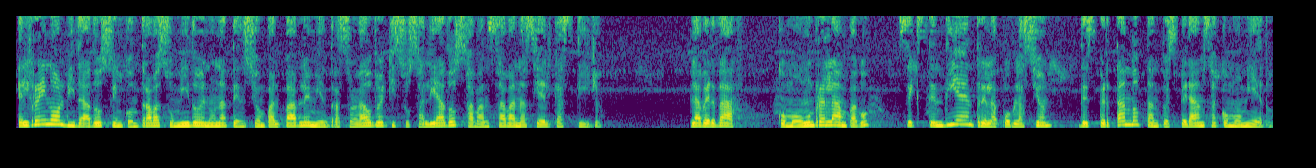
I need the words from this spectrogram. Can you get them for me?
El reino olvidado se encontraba sumido en una tensión palpable mientras Sir Eldrick y sus aliados avanzaban hacia el castillo. La verdad, como un relámpago, se extendía entre la población, despertando tanto esperanza como miedo.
